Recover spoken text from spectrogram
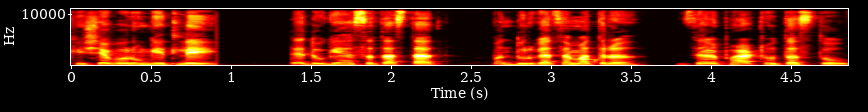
खिशे भरून घेतले. त्या दोघे हसत असतात. पण दुर्गाचा मात्र जळफाट होत असतो.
